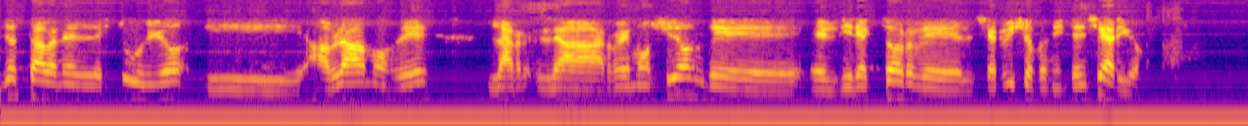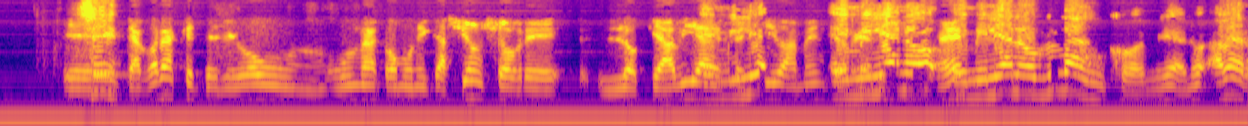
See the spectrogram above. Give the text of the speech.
yo estaba en el estudio y hablábamos de la, remoción del el director del servicio penitenciario. Eh, ¿Te acordás que te llegó una comunicación sobre lo que había efectivamente... Emiliano, ¿Eh? Emiliano Blanco. a ver,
